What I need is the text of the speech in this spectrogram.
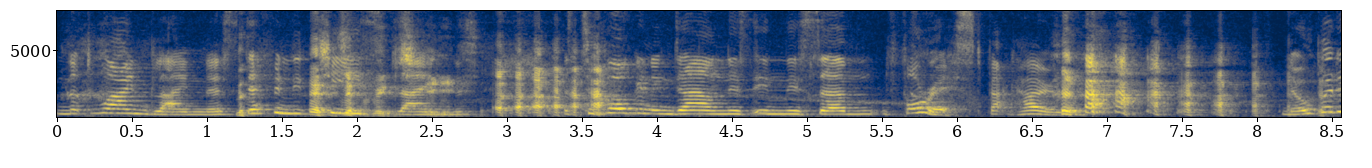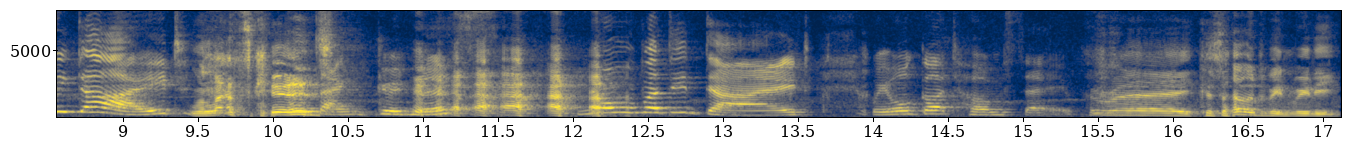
not wine blindness, definitely cheese Definitely blindness, cheese. tobogganing down this in this um, forest back home. Nobody died. Well, that's good. Thank goodness. Nobody died. We all got home safe. Hooray! Because that would have been really.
